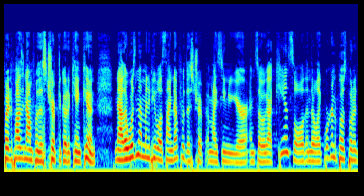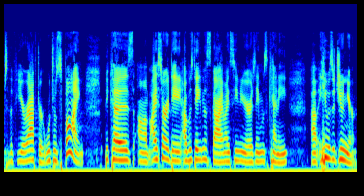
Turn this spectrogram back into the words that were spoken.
put a deposit down for this trip to go to Cancun. Now there wasn't that many people that signed up for this trip in my senior year, and so it got canceled. And they're like, we're going to postpone it to the year after, which was fine because um, I started dating. I was dating this guy my senior year. His name was Kenny, uh, he was a junior,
